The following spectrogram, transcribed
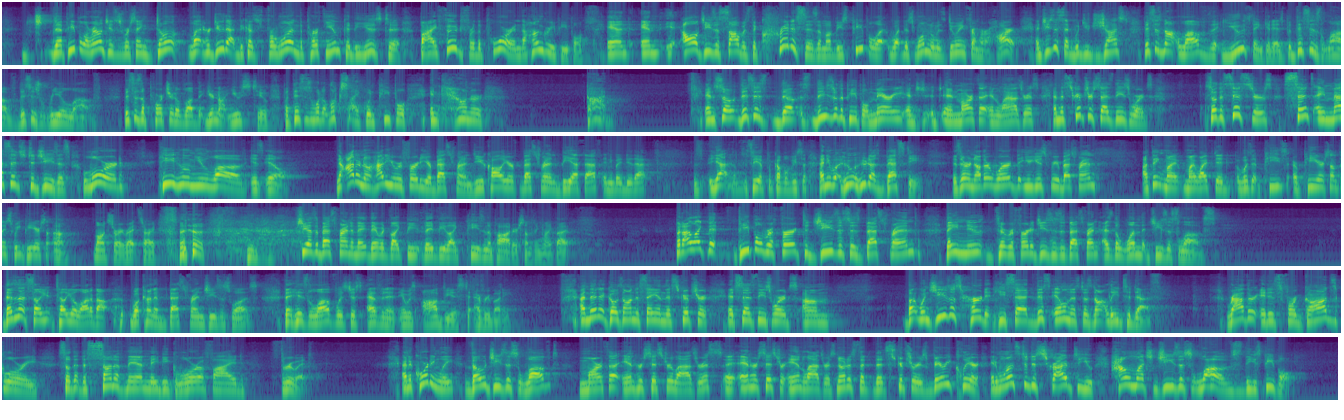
the people around Jesus were saying, Don't let her do that because, for one, the perfume could be used to buy food for the poor and the hungry people. And, and it, all Jesus saw was the criticism of these people at what this woman was doing from her heart. And Jesus said, Would you just, this is not love that you think it is, but this is love. This is real love. This is a portrait of love that you're not used to, but this is what it looks like when people encounter God. And so this is the these are the people, Mary and, and Martha and Lazarus. And the scripture says these words. So the sisters sent a message to Jesus, Lord, he whom you love is ill. Now I don't know, how do you refer to your best friend? Do you call your best friend BFF? Anybody do that? Yeah, see a couple of pieces. Anyone who who does bestie? Is there another word that you use for your best friend? I think my, my wife did, was it peas or pea or something? Sweet pea or something? Oh. Long story, right? Sorry. she has a best friend, and they, they would like be they'd be like peas in a pod or something like that. But I like that people referred to Jesus as best friend. They knew to refer to Jesus as best friend as the one that Jesus loves. Doesn't that tell you, tell you a lot about what kind of best friend Jesus was? That his love was just evident, it was obvious to everybody. And then it goes on to say in this scripture, it says these words. Um, but when Jesus heard it, he said, This illness does not lead to death. Rather, it is for God's glory, so that the Son of Man may be glorified through it. And accordingly, though Jesus loved Martha and her sister Lazarus, uh, and her sister and Lazarus, notice that the scripture is very clear. It wants to describe to you how much Jesus loves these people.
